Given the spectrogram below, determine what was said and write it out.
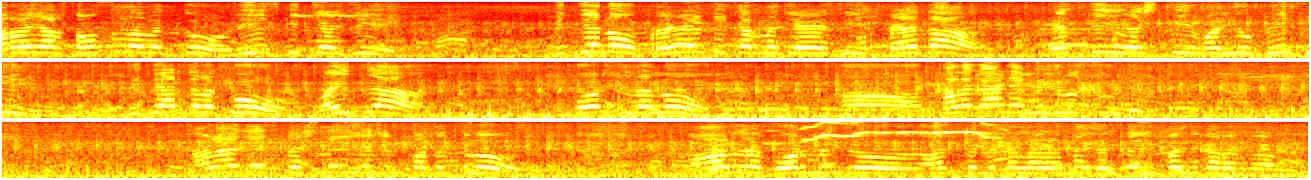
అరవై ఆరు సంవత్సరాలకు లీజ్కి ఇచ్చేసి విద్యను ప్రైవేటీకరణ చేసి పేద ఎస్సీ ఎస్టీ మరియు బీసీ విద్యార్థులకు వైద్య కోర్సులను కలగానే మిగులుస్తుంది. అలాగే స్పెషలైజేషన్ పద్ధతిలో మామూలుగా గవర్నమెంట్ హాస్పిటల్కి వెళ్ళాలన్నా ఎంతో ఇబ్బందికరంగా ఉంది.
